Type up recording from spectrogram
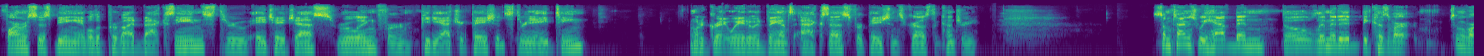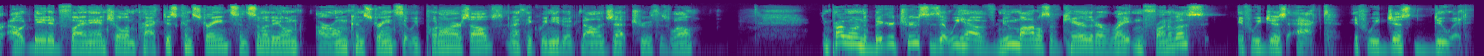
pharmacists being able to provide vaccines through HHS ruling for pediatric patients 3 to 18. What a great way to advance access for patients across the country. Sometimes we have been though limited because of our some of our outdated financial and practice constraints and some of the own our own constraints that we put on ourselves and I think we need to acknowledge that truth as well. And probably one of the bigger truths is that we have new models of care that are right in front of us if we just act, if we just do it.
